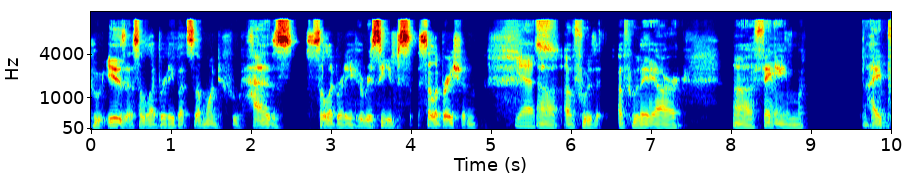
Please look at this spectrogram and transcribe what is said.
who is a celebrity, but someone who has celebrity, who receives celebration Yes. uh, of who of who they are, uh, fame, hype,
